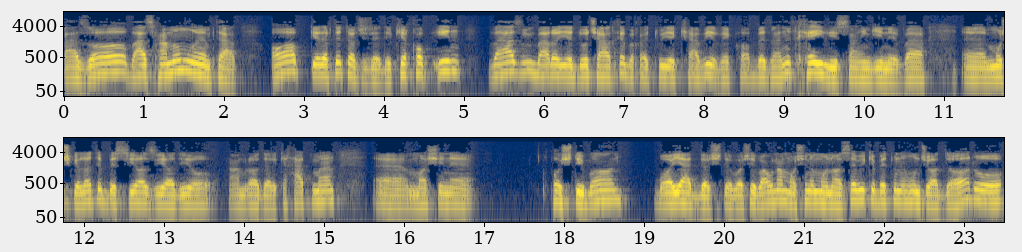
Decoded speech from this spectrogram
غذا و از همه مهمتر آب گرفته تا چیز دیگه. که خب این وزن برای دوچرخه بخواید توی کویر رکاب بزنید خیلی سنگینه و مشکلات بسیار زیادی رو همراه داره که حتما ماشین پشتیبان باید داشته باشه و اونم ماشین مناسبی که بتونه اون جاده رو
